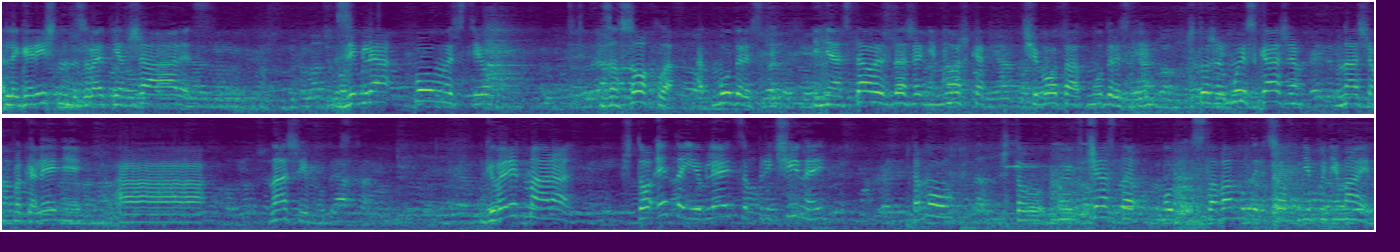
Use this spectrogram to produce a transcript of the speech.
аллегорично называет Явшарец. Земля полностью засохла от мудрости и не осталось даже немножко чего-то от мудрости, что же мы скажем в нашем поколении о нашей мудрости? Говорит Маораль, что это является причиной тому, что мы часто слова мудрецов не понимаем.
